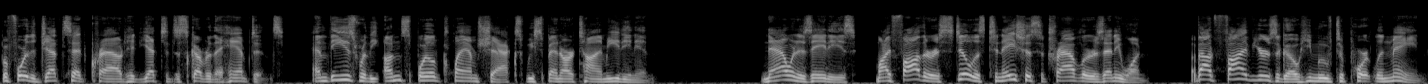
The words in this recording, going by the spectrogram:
before the jet set crowd had yet to discover the Hamptons, and these were the unspoiled clam shacks we spent our time eating in. Now in his 80s, my father is still as tenacious a traveler as anyone. About five years ago, he moved to Portland, Maine.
